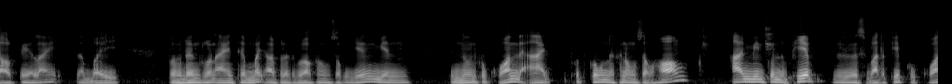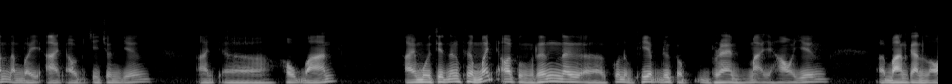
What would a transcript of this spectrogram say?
ដល់ពេលហើយដើម្បីពង្រឹងខ្លួនឯងធ្វើម៉េចឲ្យផលិតផលក្នុងស្រុកយើងមានចំនួនគ្រប់គ្រាន់ដែលអាចផ្គត់ផ្គង់នៅក្នុងស្រុកហងហើយមានគុណភាពឬសុវត្ថិភាពគ្រប់គ្រាន់ដើម្បីអាចឲ្យប្រជាជនយើងអាចអឺហូបបានហើយមួយទៀតហ្នឹងធ្វើម៉េចឲ្យពង្រឹងនៅអឺគុណភាពឬក៏ brand ម៉ាកយីហោយើងឲ្យបានកាន់ល្អ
